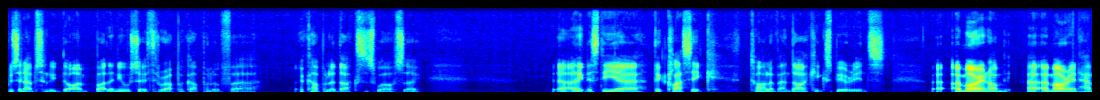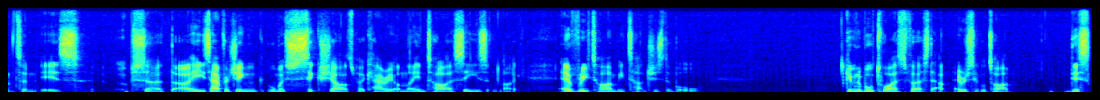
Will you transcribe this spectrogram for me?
was an absolute dime, but then he also threw up a couple of uh, a couple of ducks as well. So I think that's the uh, the classic Tyler Van Dyke experience. Uh, Omarion, Hum- uh, Omarion Hampton is absurd though. He's averaging almost six yards per carry on the entire season. Like every time he touches the ball, giving the ball twice, first down every single time. This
